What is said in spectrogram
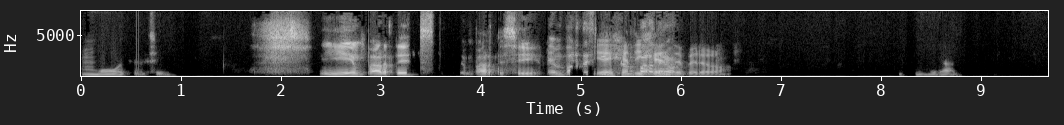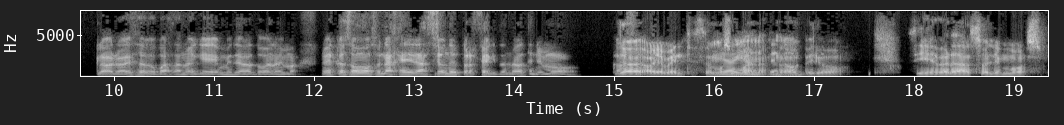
muy sensible. Y en partes, en parte sí. en parte Y hay sí, en gente y parte gente, no. pero en general. Claro, eso es lo que pasa, no hay que meter a todo en la misma. No es que somos una generación de perfectos, ¿no? Tenemos Ya, obviamente, somos Sí, humanos. ¿no? Pero sí, es verdad, solemos,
